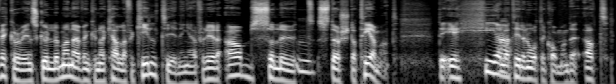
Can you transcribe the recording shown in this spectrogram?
Veckorevyn skulle man även kunna kalla för killtidningar, för det är det absolut största temat. Det är hela Ja. tiden återkommande att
